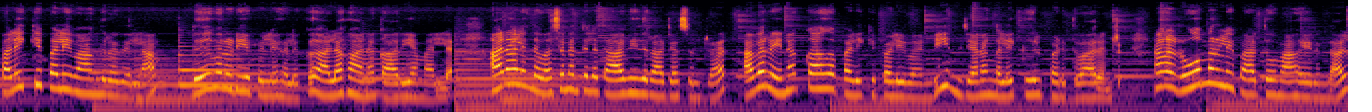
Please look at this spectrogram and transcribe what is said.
பழிக்கு பழி வாங்குறதெல்லாம் தேவனுடைய பிள்ளைகளுக்கு அழகான காரியம் அல்ல ஆனால் இந்த வசனத்துல தாவீது ராஜா சொல்றார் அவர் எனக்காக பழிக்கு பழி வேண்டி இந்த ஜனங்களை கீழ்ப்படுத்துவார் என்று. நாங்கள் ரோமர்களை பார்த்தோமாக இருந்தால்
